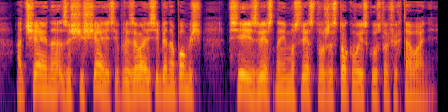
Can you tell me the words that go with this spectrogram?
— отчаянно защищаясь и призывая себе на помощь все известные ему средства жестокого искусства фехтования.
